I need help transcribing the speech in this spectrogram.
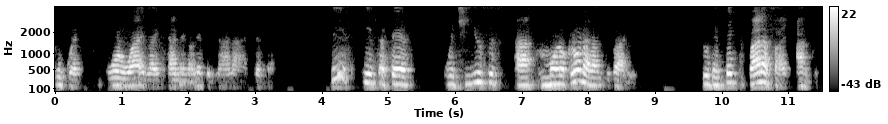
frequent worldwide, like Hymenolepis nana, etc. This is a test which uses a monoclonal antibody to detect parasite antigen.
